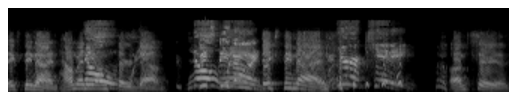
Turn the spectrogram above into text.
69. How many No on third way. down? No 69. way. 69. You're kidding. I'm serious.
